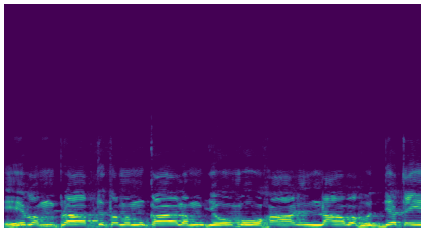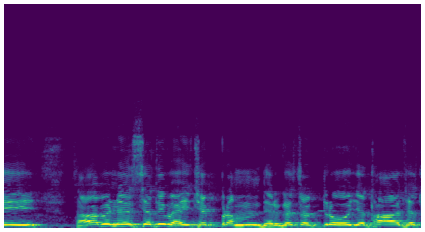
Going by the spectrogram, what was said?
एवं प्राप्त तम कालम जो मोहान्नावबुध्यते सविनश्यति वै क्षिप्रम दीर्घशत्रु यथाझस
